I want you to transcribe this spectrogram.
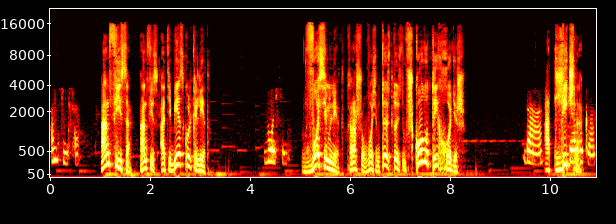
Анфиса. Анфиса. Анфис, а тебе сколько лет? Восемь. Восемь лет. Хорошо, восемь. То есть, то есть в школу ты ходишь. Да. Отлично. класс.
